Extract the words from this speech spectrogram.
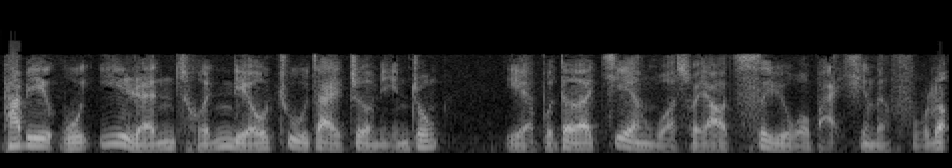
他必无一人存留住在这民中，也不得见我所要赐予我百姓的福乐，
